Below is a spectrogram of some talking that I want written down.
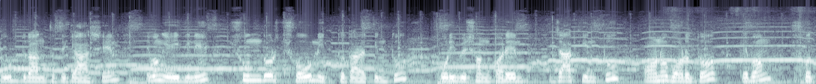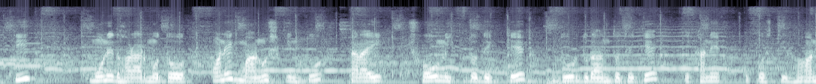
দূর দূরান্ত থেকে আসেন এবং এই দিনে সুন্দর ছৌ নৃত্য তারা কিন্তু পরিবেশন করেন, যা কিন্তু অনবরত এবং সত্যি মনে ধরার মতো। অনেক মানুষ কিন্তু তারা এই ছৌ নৃত্য দেখতে দূর দূরান্ত থেকে এখানে উপস্থিত হন।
